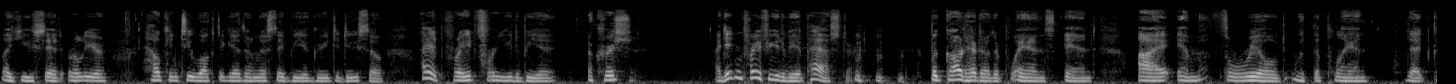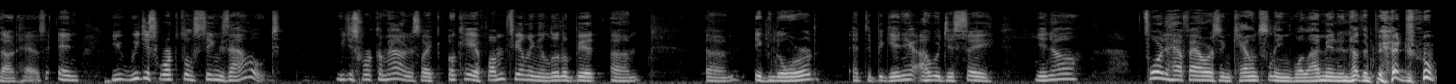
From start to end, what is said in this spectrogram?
like you said earlier, how can two walk together unless they be agreed to do so? I had prayed for you to be a, a Christian. I didn't pray for you to be a pastor, but God had other plans, and I am thrilled with the plan that God has. And you, we just work those things out. We just work them out. It's like, okay, if I'm feeling a little bit um, um, ignored at the beginning, I would just say, you know, four and a half hours in counseling while I'm in another bedroom,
